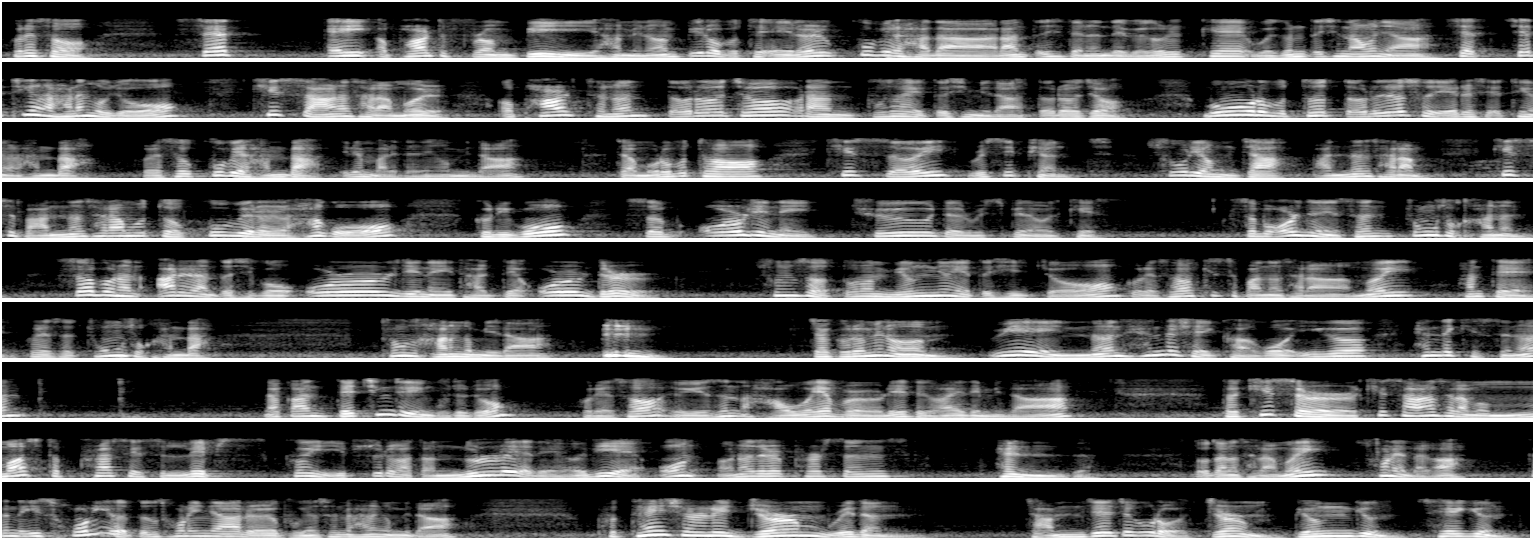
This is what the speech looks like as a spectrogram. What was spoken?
그래서 set A apart from B 하면은 B로부터 A를 구별하다라는 뜻이 되는데 왜 그렇게 왜 그런 뜻이 나오냐? 세, 세팅을 하는 거죠. 키스하는 사람을 apart는 떨어져라는 부사의 뜻입니다. 떨어져. 뭐로부터 떨어져서 얘를 세팅을 한다. 그래서 구별한다. 이런 말이 되는 겁니다. 자, 뭐로부터 키스의 recipient 수령자 받는 사람 키스 받는 사람부터 구별을 하고 그리고 subordinate to the recipient of the kiss subordinate는 종속하는 sub는 아래란 뜻이고 ordinate 할 때 order 순서 또는 명령의 뜻이 있죠. 그래서 키스 받는 사람의 한테 그래서 종속한다. 종속하는 겁니다. 자 그러면은 위에 있는 핸드쉐이크하고 이거 핸드키스는 약간 대칭적인 구조죠. 그래서 여기에서는 however이 들어가야 됩니다. The kisser, 키스하는 사람은 must press his lips. 그의 입술을 갖다 눌러야 돼. 어디에? On another person's hand. 또 다른 사람의 손에다가. 근데 이 손이 어떤 손이냐를 부연 설명하는 겁니다. Potentially germ ridden. 잠재적으로 germ, 병균, 세균.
